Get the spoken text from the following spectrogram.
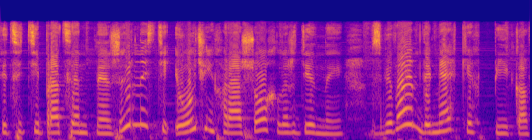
30% жирности и очень хорошо охлаждены. Взбиваем до мягких пиков.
